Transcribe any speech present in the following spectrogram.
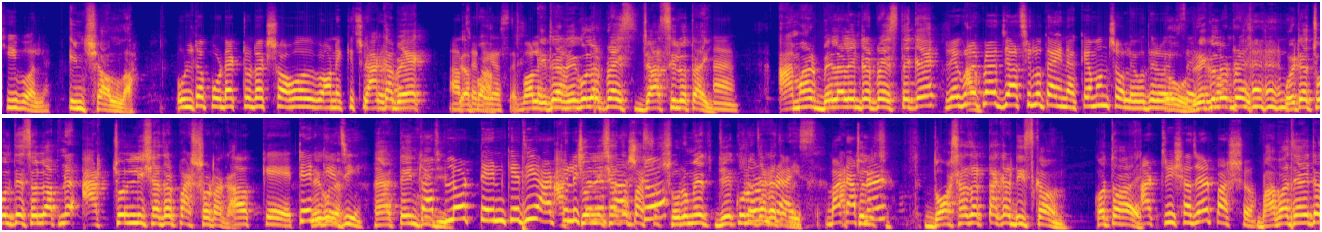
কি বলে? ইনশাল্লাহ উল্টা প্রোডাক্ট টোডাক্ট সহ অনেক কিছু টাকা ব্যাক আচ্ছা ঠিক আছে বলেন। এটা রেগুলার প্রাইস যা ছিল তাই। হ্যাঁ। আমার বেলাল এন্টারপ্রাইজ থেকে রেগুলার প্রাইস যা ছিল তাই না? কেমন চলে ওদের রেগুলার প্রাইস ওইটা চলতে চলতেছিল আপনার আটচল্লিশ হাজার পাঁচশো টাকা। Okay ten KG. হ্যাঁ, 10 top KG. Load ten KG আটচল্লিশ হাজার পাঁচশো শোরুমের যে কোনো জায়গায় আটচল্লিশ আপনার- দশ হাজার টাকা ডিসকাউন্ট কত হয়? আটত্রিশ হাজার পাঁচশো। ভাবা যায় এটা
